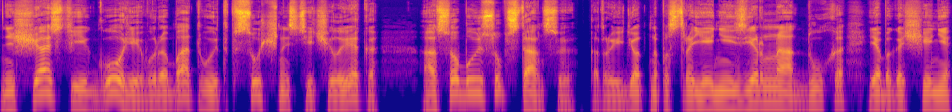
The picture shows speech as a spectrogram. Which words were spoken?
Несчастье и горе вырабатывают в сущности человека особую субстанцию, которая идет на построение зерна духа и обогащение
